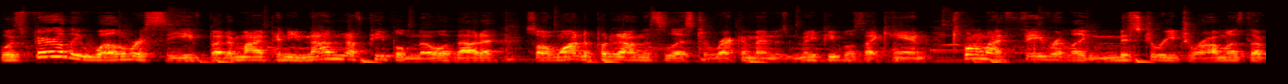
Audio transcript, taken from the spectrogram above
was fairly well received but in my opinion not enough people know about it so I wanted to put it on this list to recommend as many people as I can. It's one of my favorite like mystery dramas that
